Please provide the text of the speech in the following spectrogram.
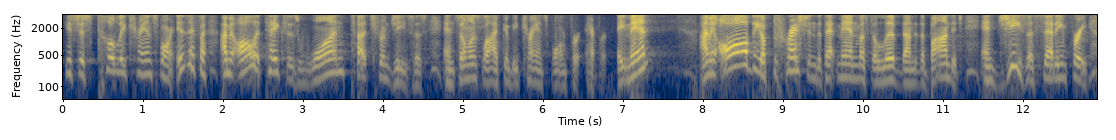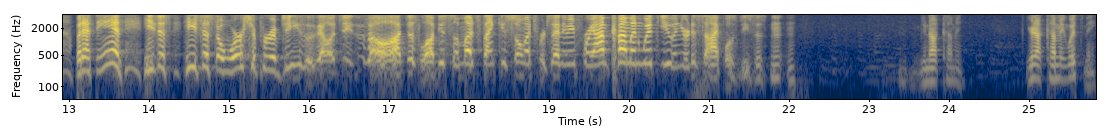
he's just totally transformed. Isn't it? I mean, all it takes is one touch from Jesus, and someone's life can be transformed forever. Amen? I mean, all the oppression that that man must have lived under, the bondage, and Jesus set him free. But at the end, he's just he's just a worshiper of Jesus. Oh, Jesus, oh, I just love you so much. Thank you so much for setting me free. I'm coming with you and your disciples. Jesus, Mm-mm. You're not coming. You're not coming with me.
